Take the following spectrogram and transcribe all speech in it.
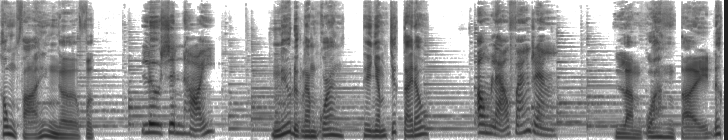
không phải ngờ vực. Lưu Sinh hỏi, Nếu được làm quan thì nhậm chức tại đâu? ông lão phán rằng, Làm quan tại đất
